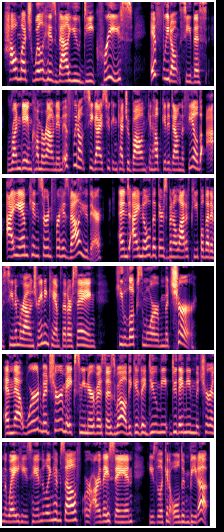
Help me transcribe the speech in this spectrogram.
how much will his value decrease if we don't see this run game come around him, if we don't see guys who can catch a ball and can help get it down the field, I, I am concerned for his value there. And I know that there's been a lot of people that have seen him around training camp that are saying he looks more mature. And that word mature makes me nervous as well because they do mean do they mean mature in the way he's handling himself or are they saying he's looking old and beat up?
